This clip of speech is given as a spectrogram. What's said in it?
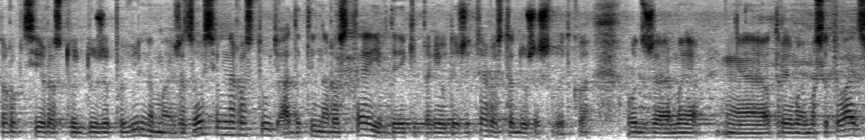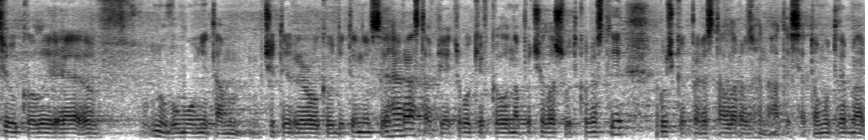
Рубці ростуть дуже повільно, майже зовсім не ростуть, а дитина росте і в деякі періоди життя росте дуже швидко. Отже, ми е, отримуємо ситуацію, коли ну, в умовні там 4 роки у дитини все гаразд, а в 5 років, коли вона почала швидко рости, ручка перестала розгинатися. Тому треба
